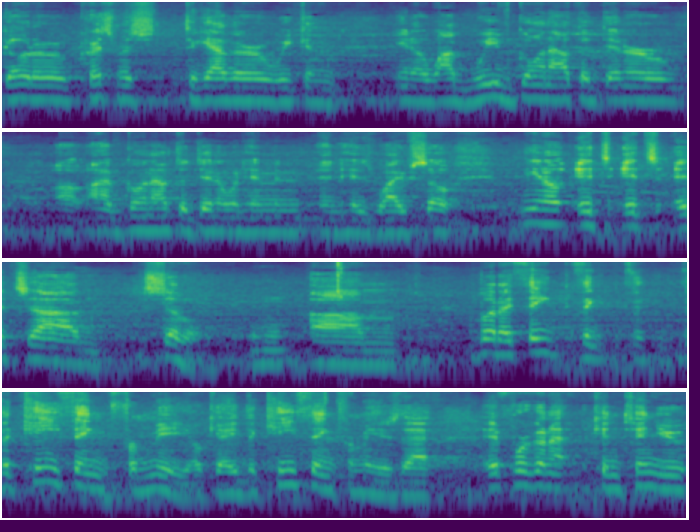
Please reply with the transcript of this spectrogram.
go to Christmas together. We can, You know, we've gone out to dinner. Uh, I've gone out to dinner with him and, and his wife. So, you know, it's it's it's um, civil. Um, but I think the, the the key thing for me, okay, the key thing for me is that if we're going to continue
